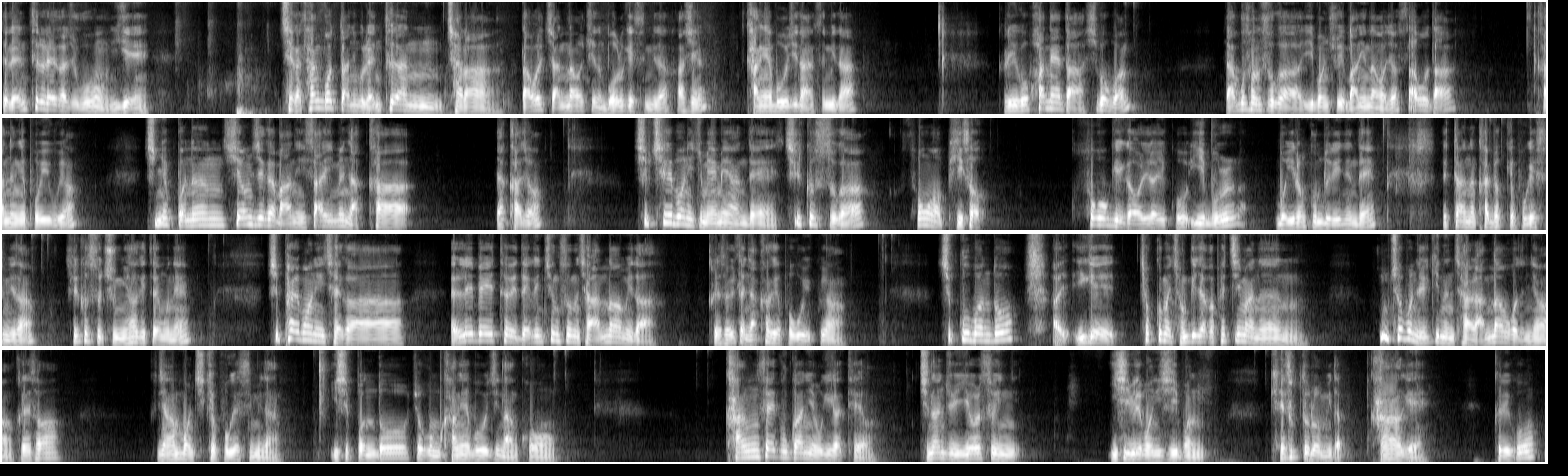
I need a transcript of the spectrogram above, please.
렌트를 해가지고 이게 제가 산 것도 아니고 렌트한 차라 나올지 안 나올지는 모르겠습니다. 사실 강해 보이진 않습니다. 그리고 화내다 15번 야구 선수가 이번 주에 많이 나오죠. 싸우다 가능해 보이고요. 16번은 시험지가 많이 쌓이면 약하 약하죠. 17번이 좀 애매한데 7급수가 송어, 비석, 소고기가 얼려 있고 이불 뭐 이런 꿈들이 있는데 일단은 가볍게 보겠습니다. 7급수 중요하기 때문에 18번이 제가 엘리베이터에 내린 층수는 잘 안 나옵니다. 그래서 일단 약하게 보고 있고요. 19번도 아, 이게 첫 꿈에 전기 작업했지만은 훔쳐본 일기는 잘 안 나오거든요. 그래서 그냥 한번 지켜보겠습니다. 20번도 조금 강해 보이진 않고 강세 구간이 여기 같아요. 지난주 2월 수인 21번, 22번 계속 들어옵니다. 강하게. 그리고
